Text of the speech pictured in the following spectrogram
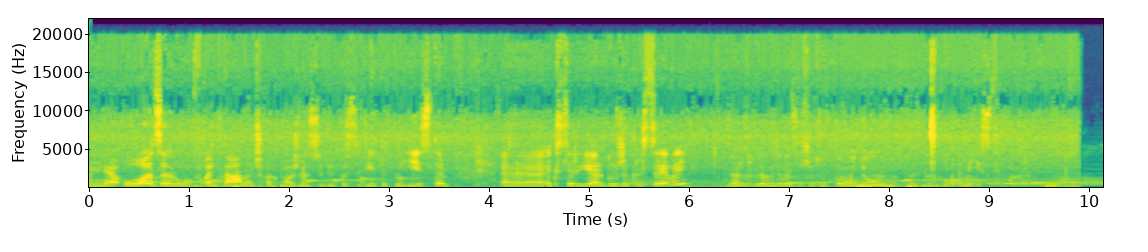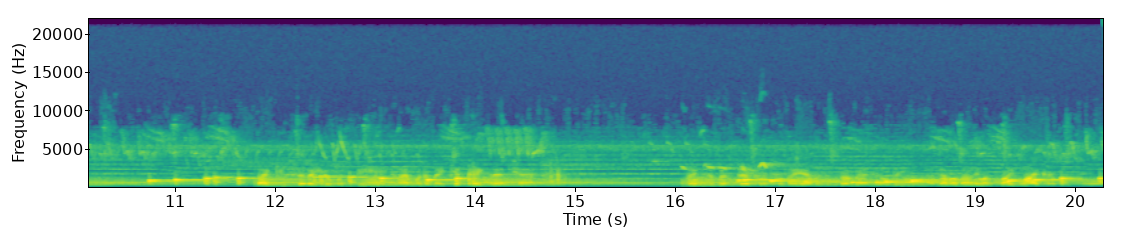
Біля озеру, в альтаночках можна собі посидіти, поїсти. Е, Екстер'єр дуже красивий. Зараз будемо дивитися, що тут по меню. Будемо їсти. Never met anyone quite like her before.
